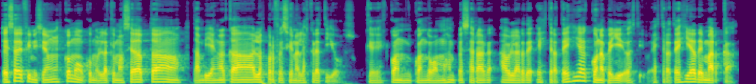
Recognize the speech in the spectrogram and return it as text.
Esa definición es como, como la que más se adapta también acá a los profesionales creativos, que es cuando vamos a empezar a hablar de estrategia con apellidos, estrategia de marca,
